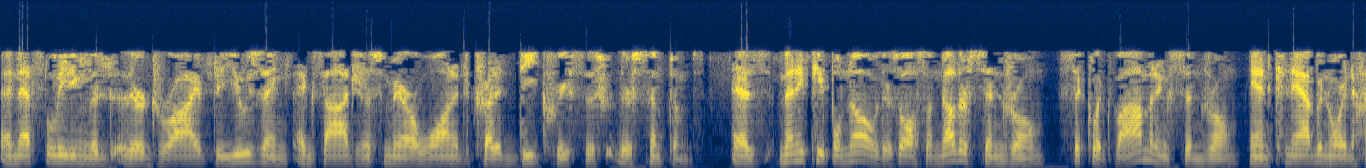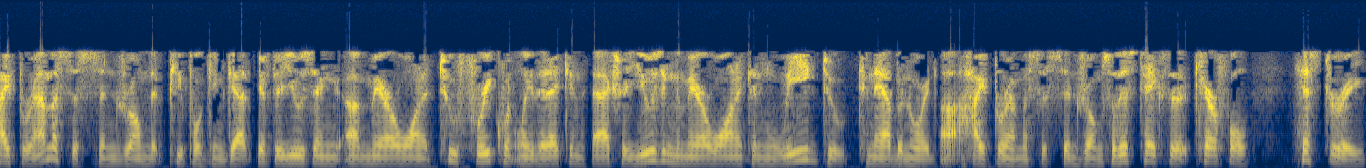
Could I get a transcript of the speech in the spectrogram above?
and that's leading the, their drive to using exogenous marijuana to try to decrease this, their symptoms. As many people know, there's also another syndrome, cyclic vomiting syndrome, and cannabinoid hyperemesis syndrome that people can get if they're using uh, marijuana too frequently. That they can actually using the marijuana can lead to cannabinoid uh, hyperemesis syndrome. So this takes a careful history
